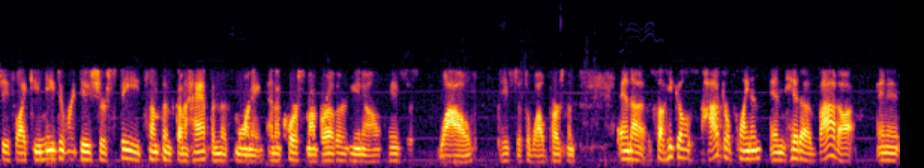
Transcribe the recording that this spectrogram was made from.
she's like, you need to reduce your speed. Something's going to happen this morning. And of course, my brother, you know, he's just wild. He's just a wild person. And uh, so he goes hydroplaning and hit a viaduct, and it,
